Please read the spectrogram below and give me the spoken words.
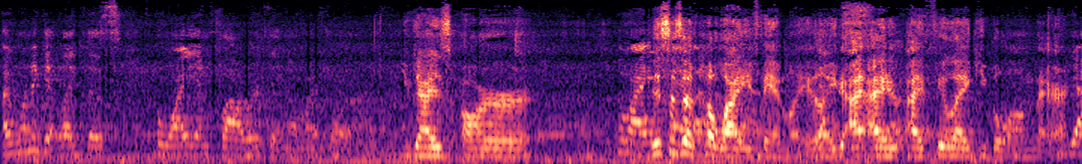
I want to get like this Hawaiian flower thing on my forearm. You guys are. Hawaii. This is a family. Hawaii family. Like Yes, I. I, I feel like you belong there. Yeah.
